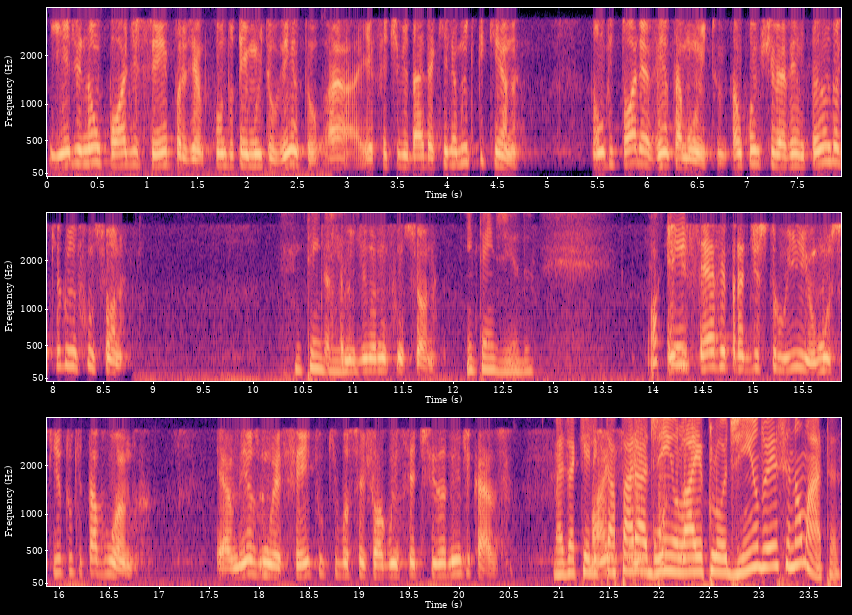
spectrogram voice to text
e ele não pode ser, por exemplo, quando tem muito vento, a efetividade daquilo é muito pequena. Então, Vitória venta muito. Então, quando estiver ventando, aquilo não funciona. Entendido. Essa medida não funciona. Entendido. Okay. Ele serve para destruir o mosquito que está voando. É o mesmo efeito que você joga o inseticida dentro de casa. Mas aquele Mas que está paradinho é lá eclodindo, esse não mata.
